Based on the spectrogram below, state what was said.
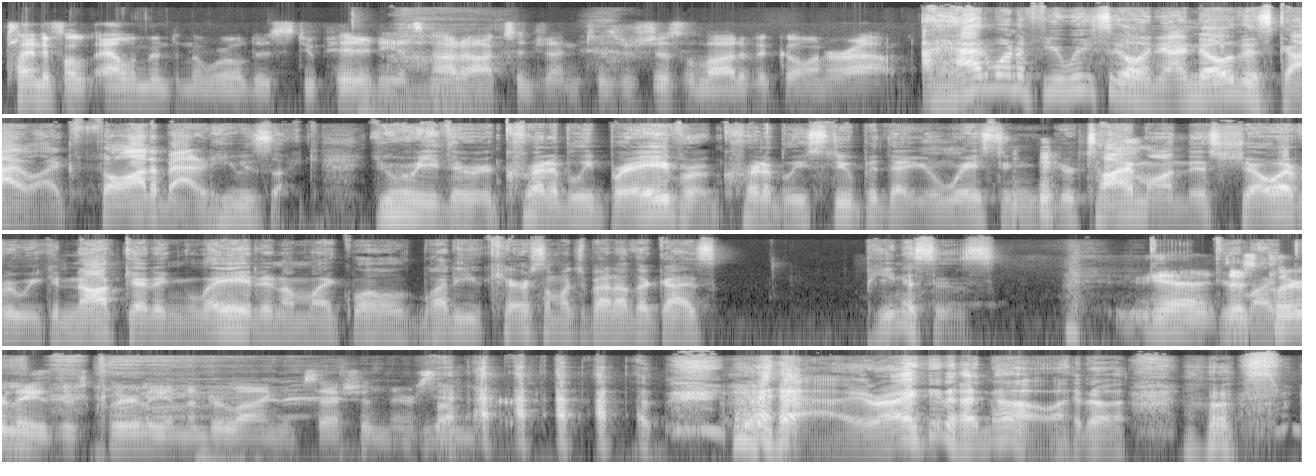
plentiful element in the world is stupidity. It's not ah. oxygen because there's just a lot of it going around. I had one a few weeks ago, and I know this guy like thought about it. He was like, "You're either incredibly brave or incredibly stupid that you're wasting your time on this show every week and not getting laid." And I'm like, "Well, why do you care so much about other guys' penises?" Yeah, You're there's like- clearly there's clearly an underlying obsession there somewhere. yeah, right. I know. I know.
